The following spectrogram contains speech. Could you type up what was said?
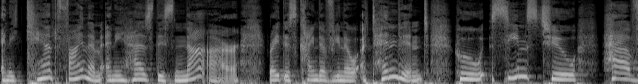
and he can't find them, and he has this na'ar, right? This kind of you know attendant who seems to have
